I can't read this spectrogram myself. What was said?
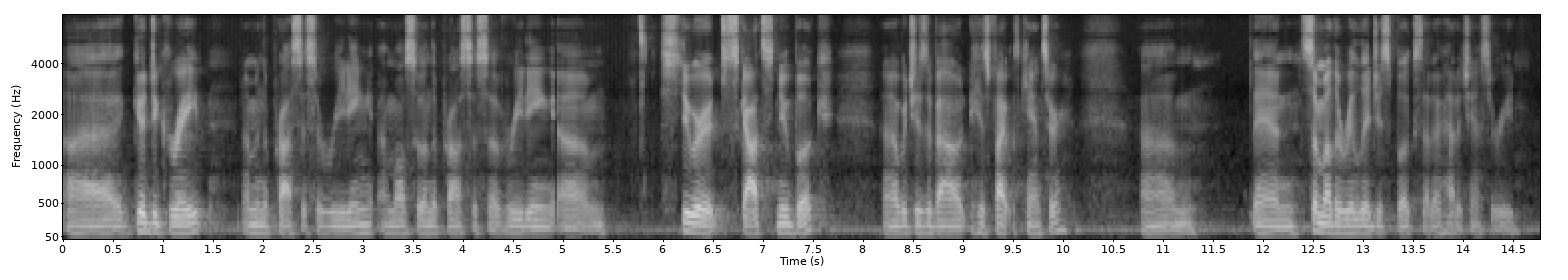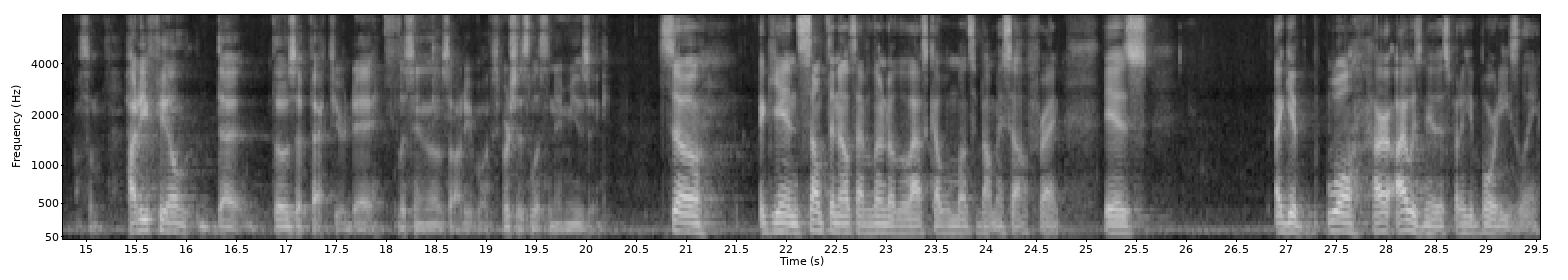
Uh, Good to Great I'm in the process of reading. I'm also in the process of reading um, Stuart Scott's new book, uh, which is about his fight with cancer, um, and some other religious books that I've had a chance to read. Awesome. How do you feel that those affect your day, listening to those audiobooks versus listening to music? So, again, something else I've learned over the last couple months about myself, right, is I get, well, I, I always knew this, but I get bored easily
